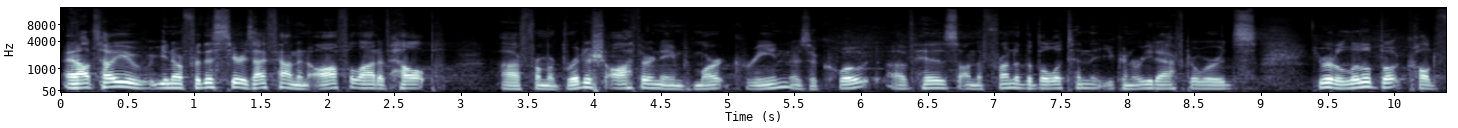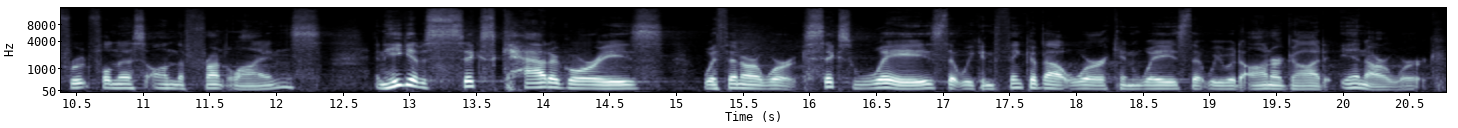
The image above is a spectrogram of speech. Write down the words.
And I'll tell you, you know, for this series, I found an awful lot of help uh, from a British author named Mark Greene. There's a quote of his on the front of the bulletin that you can read afterwards. He wrote a little book called Fruitfulness on the Front Lines. And he gives six categories within our work, six ways that we can think about work in ways that we would honor God in our work.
